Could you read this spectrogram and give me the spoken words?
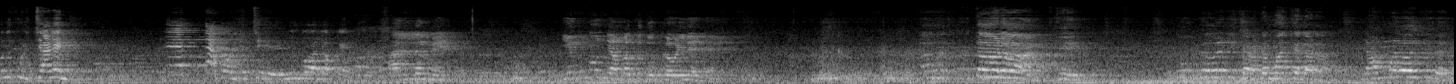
ഒന്ന് കുളിച്ചാലുണ്ട് എത്ര കൊണ്ട് ചേരും പോലൊക്കെ. അല്ലമ്മേ ഇന്നും ഞമ്മക്ക് നമ്മളോർക്ക് തന്നെ.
